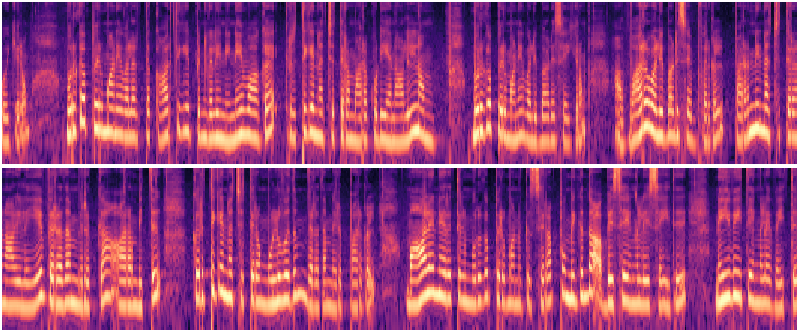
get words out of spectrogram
போகிறோம். முருகப்பெருமானை வளர்த்த கார்த்திகை பெண்களின் நினைவாக கிருத்திகை நட்சத்திரம் வரக்கூடிய நாளில் நாம் முருகப்பெருமானை வழிபாடு செய்கிறோம். அவ்வாறு வழிபாடு செய்பவர்கள் பரணி நட்சத்திர நாளிலேயே விரதம் இருக்க ஆரம்பித்து கிருத்திகை நட்சத்திரம் முழுவதும் விரதம் இருப்பார்கள். மா மாலை நேரத்தில் முருகப்பெருமானுக்கு சிறப்பு மிகுந்த அபிஷேகங்களை செய்து நெய்வேத்தியங்களை வைத்து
